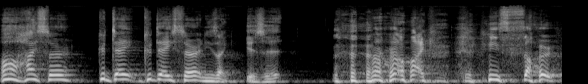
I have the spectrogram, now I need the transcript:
oh, hi, sir. good day, good day, sir. And he's like, is it? like he's so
